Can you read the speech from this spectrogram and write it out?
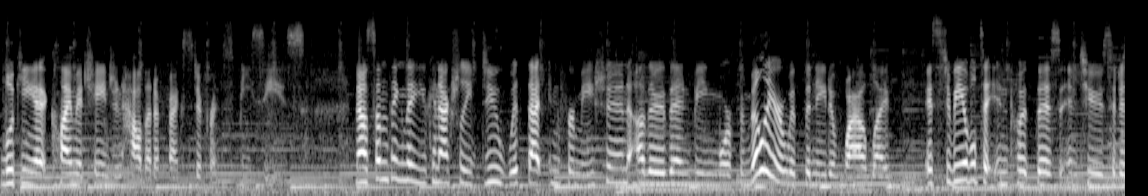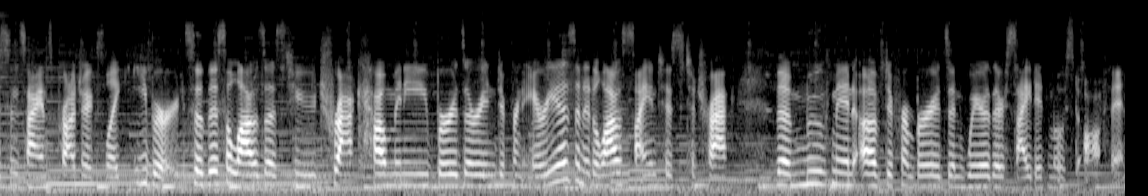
looking at climate change and how that affects different species. Now something that you can actually do with that information other than being more familiar with the native wildlife is to be able to input this into citizen science projects like eBird. So this allows us to track how many birds are in different areas and it allows scientists to track the movement of different birds and where they're sighted most often.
